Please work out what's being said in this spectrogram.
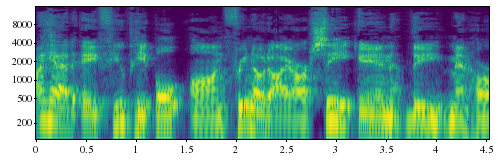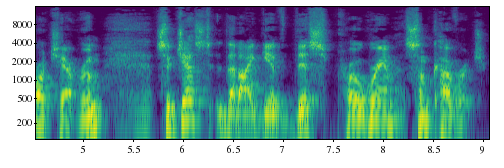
I had a few people on Freenode IRC in the Manjaro chat room suggest that I give this program some coverage.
